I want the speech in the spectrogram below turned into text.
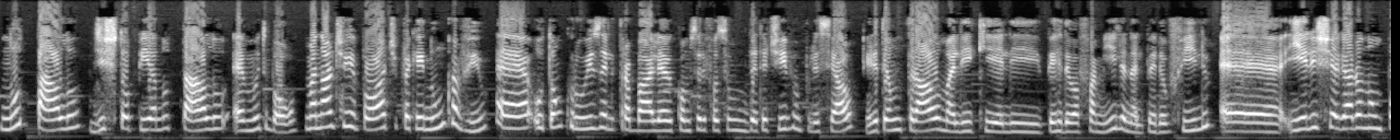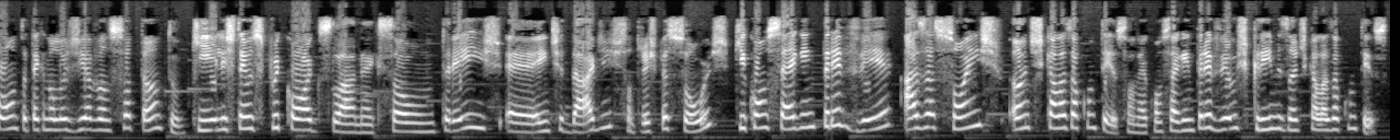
no talo, distopia no talo, é muito bom. Minority Report, pra quem nunca viu, é o Tom Cruise, ele trabalha como se ele fosse um detetive, um policial. Ele tem um trauma ali que ele perdeu a família, né? Ele perdeu o filho. É, e eles chegaram num ponto, a tecnologia avançou tanto, que eles têm os precogs lá, né? Que são três é, entidades, são três pessoas, que conseguem prever as ações antes que elas aconteçam, né? Conseguem prever os crimes antes que elas aconteçam.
